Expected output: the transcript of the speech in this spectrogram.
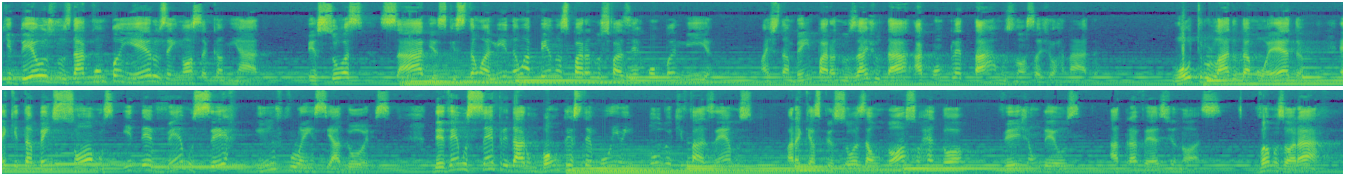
que Deus nos dá companheiros em nossa caminhada, pessoas sábias que estão ali não apenas para nos fazer companhia, mas também para nos ajudar a completarmos nossa jornada. O outro lado da moeda é que também somos e devemos ser influenciadores. Devemos sempre dar um bom testemunho em tudo o que fazemos para que as pessoas ao nosso redor vejam Deus através de nós. Vamos orar?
